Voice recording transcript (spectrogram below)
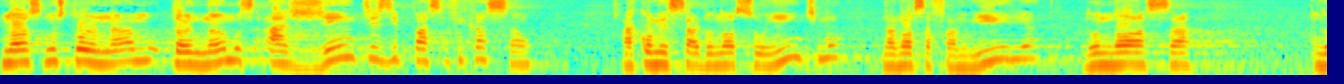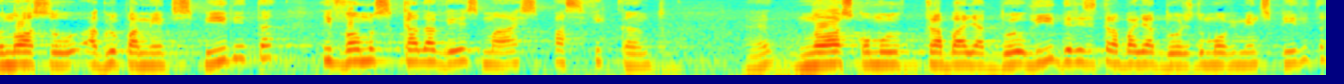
Nós nos tornamos, tornamos agentes de pacificação, a começar do nosso íntimo, da nossa família, do, nossa, do nosso agrupamento espírita e vamos cada vez mais pacificando. Né? Nós, como trabalhador, líderes e trabalhadores do movimento espírita,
